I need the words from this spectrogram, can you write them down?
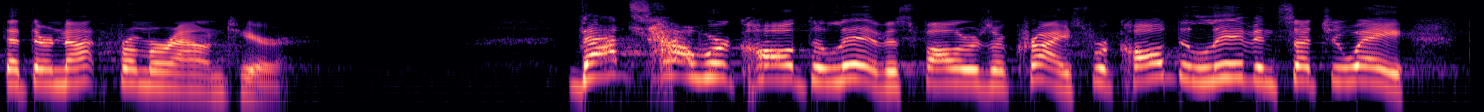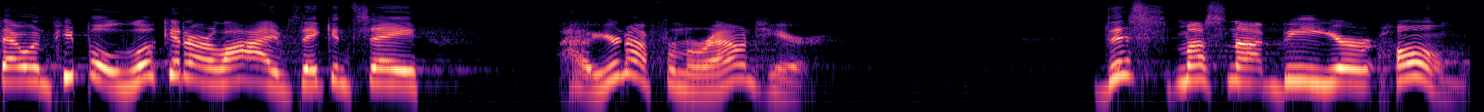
that they're not from around here. That's how we're called to live as followers of Christ. We're called to live in such a way that when people look at our lives, they can say, Wow, you're not from around here. This must not be your home.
